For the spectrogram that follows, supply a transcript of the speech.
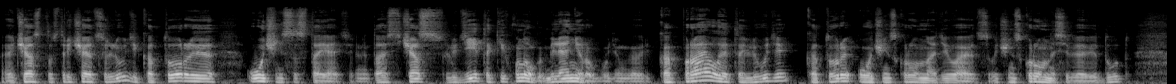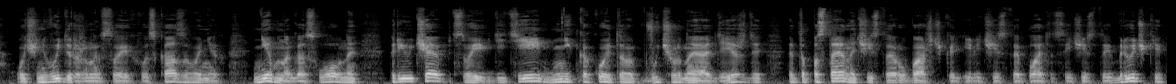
э, часто встречаются люди, которые очень состоятельны. Да? Сейчас людей таких много, миллионеров будем говорить. Как правило, это люди, которые очень скромно одеваются, очень скромно себя ведут, очень выдержаны в своих высказываниях, немногословны, приучают своих детей не к какой-то вычурной одежде. Это постоянно чистая рубашечка или чистое платьице и чистые брючки.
